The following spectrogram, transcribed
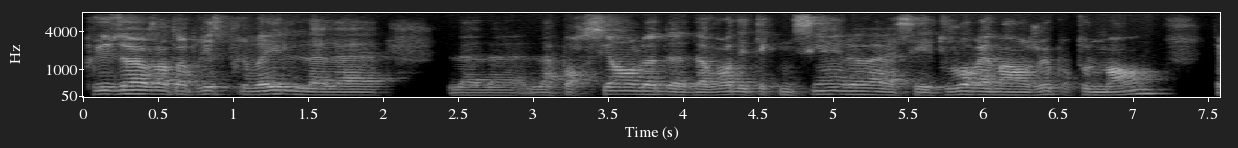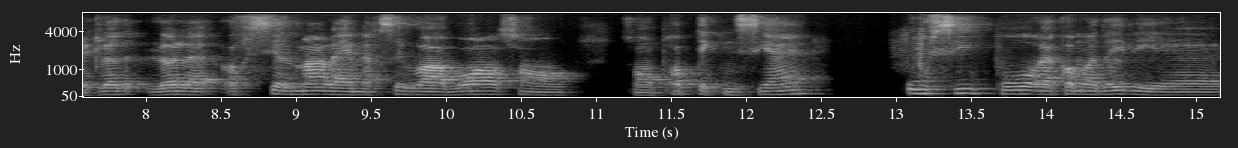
plusieurs entreprises privées, la, la- la- la- la portion de- d'avoir des techniciens, c'est toujours un enjeu pour tout le monde. Fait que là, là, la- officiellement, la MRC va avoir son, son propre technicien aussi pour accommoder les, euh,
